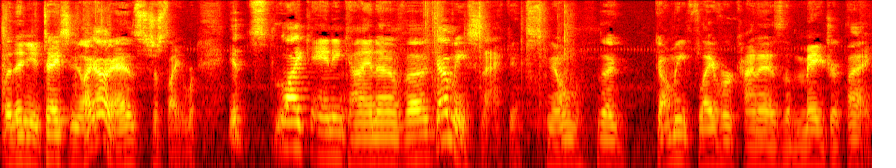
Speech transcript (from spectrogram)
but then you taste it and you're like, okay, it's just like it's like any kind of uh, gummy snack. It's you know the gummy flavor kind of is the major thing.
